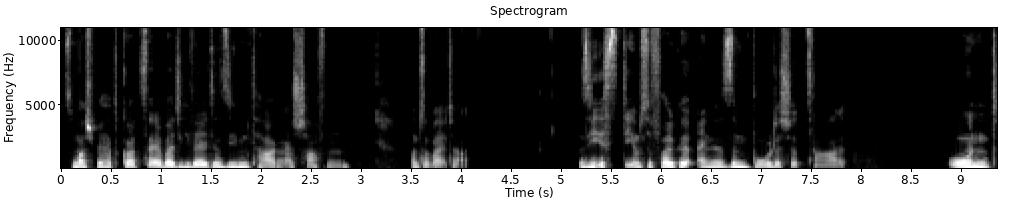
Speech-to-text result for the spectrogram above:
Zum Beispiel hat Gott selber die Welt in sieben Tagen erschaffen und so weiter. Sie ist demzufolge eine symbolische Zahl. Und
